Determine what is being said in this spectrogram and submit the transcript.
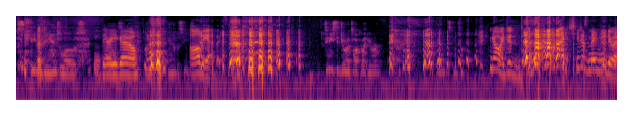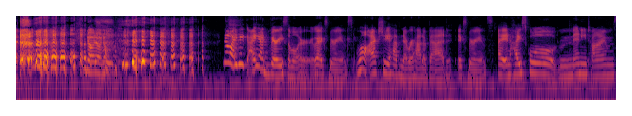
Stephen DeAngelo's. There you go. laws on cannabis use. All the ethics. Denise, did you want to talk about your? no, I didn't. she just made me do it. no, no. No, I think I had very similar experience. Well, I actually, I have never had a bad experience. I, in high school, many times,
